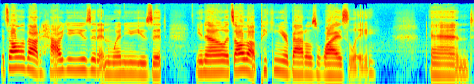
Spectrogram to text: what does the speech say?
it's all about how you use it and when you use it. You know, it's all about picking your battles wisely. And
